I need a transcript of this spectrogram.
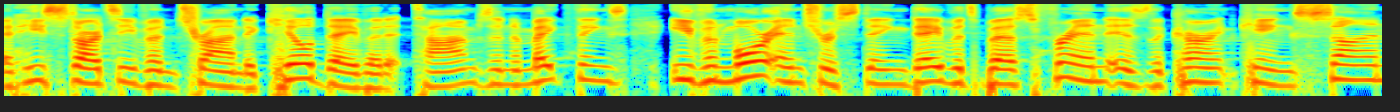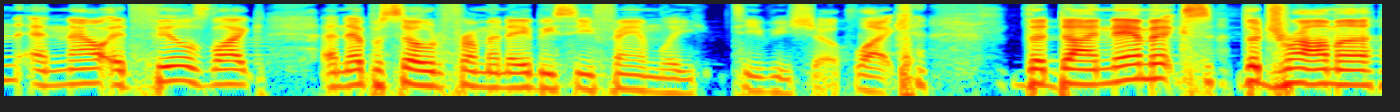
and he starts even trying to kill David at times. And to make things even more interesting, David's best friend is the current king's son, and now it feels like an episode from an ABC Family TV show. Like the dynamics, the drama,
